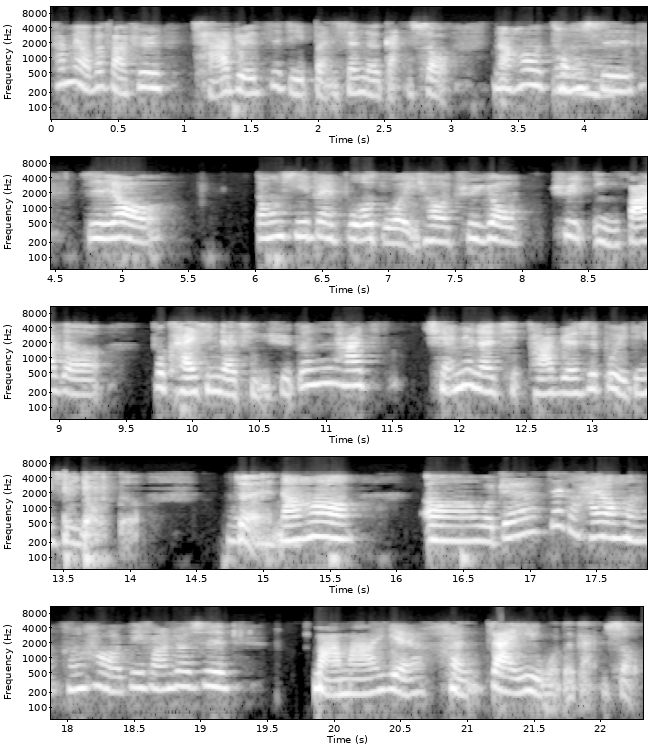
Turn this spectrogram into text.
他没有办法去察觉自己本身的感受，然后同时只有东西被剥夺以后，去又去引发的不开心的情绪，但是他。前面的察觉是不一定是有的，对，嗯、然后，嗯、呃，我觉得这个还有很很好的地方就是妈妈也很在意我的感受，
